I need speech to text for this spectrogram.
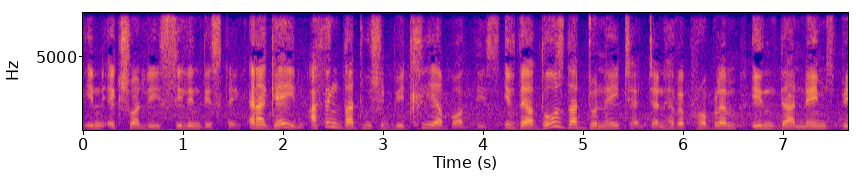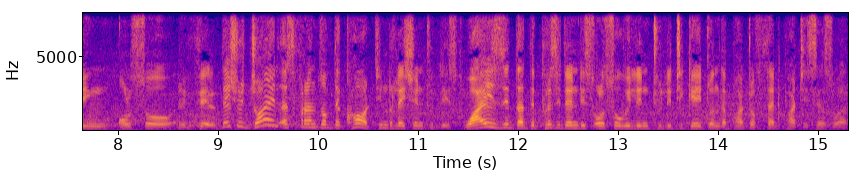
in actually sealing this thing. And again, I think that we should be clear about this. If there are those that donated and have a problem in their names being also revealed, they should join as friends of the court in relation to this. Why is it that the president is also willing to litigate on the part of third parties as well?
